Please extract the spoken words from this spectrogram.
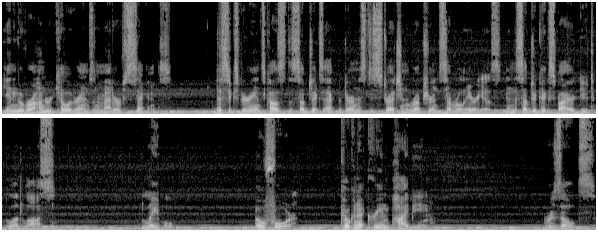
gaining over 100 kilograms in a matter of seconds. This experience caused the subject's epidermis to stretch and rupture in several areas, and the subject expired due to blood loss. Label 04 Coconut Cream Pie Beam. Results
